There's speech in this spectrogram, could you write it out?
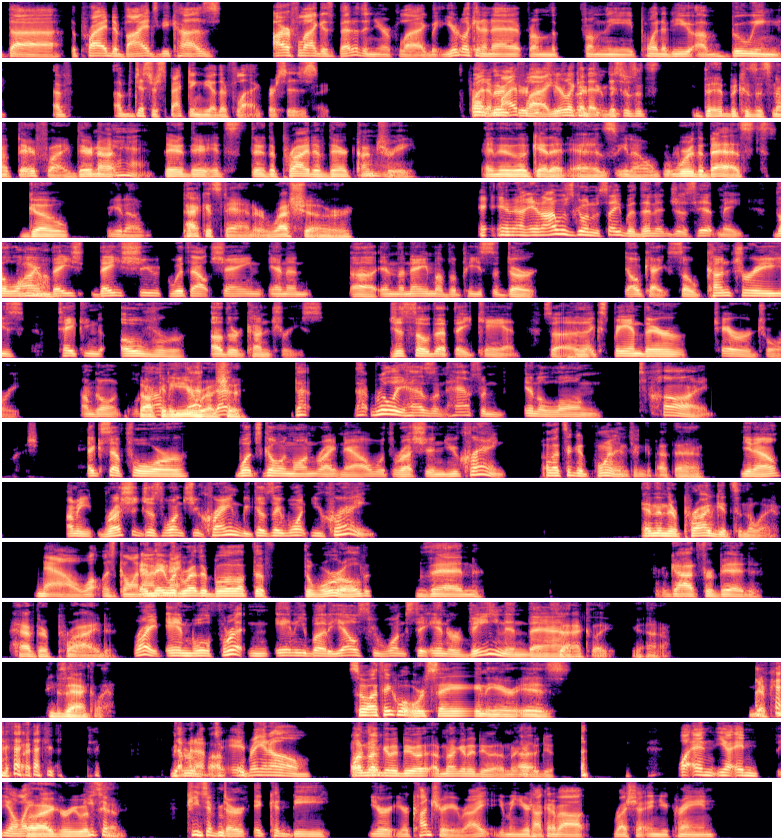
the the pride divides because our flag is better than your flag, but you're looking at it from the from the point of view of booing, of of disrespecting the other flag versus Right. pride Well, of my flag. You're looking at this. because it's they, because it's not their flag. They're not Yeah, they're they're it's they're the pride of their country and they look at it as you know we're the best go you know pakistan or russia or And and I, and I was going to say, but then it just hit me. The line Yeah. they they shoot without shame in an uh in the name of a piece of dirt. Okay, so countries taking over other countries just so that they can so uh, expand their territory. I'm going well, talking to you that- russia That, that really hasn't happened in a long time, except for what's going on right now with Russia and Ukraine. oh that's a good point i didn't think about that You know, I mean, Russia just wants Ukraine because they want Ukraine. and then their pride gets in the way now what was going on? and they would that- rather blow up the the world than god forbid have their pride Right. And will threaten anybody else who wants to intervene in that. exactly yeah exactly so i think what we're saying here is Never mind. Never up, mind. Jay, bring it home. I'm not gonna do it. I'm not gonna do it. I'm not Uh, gonna do it. Well, and you know, and you know, like but I agree with him. Piece of dirt, it could be your your country, right? I mean, you're talking about Russia and Ukraine.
